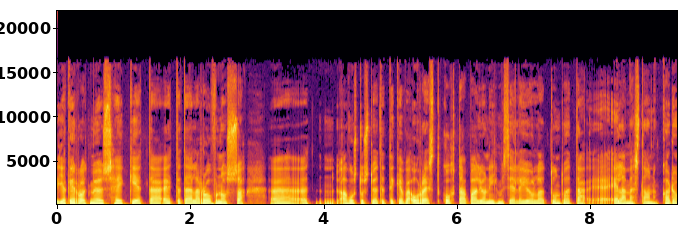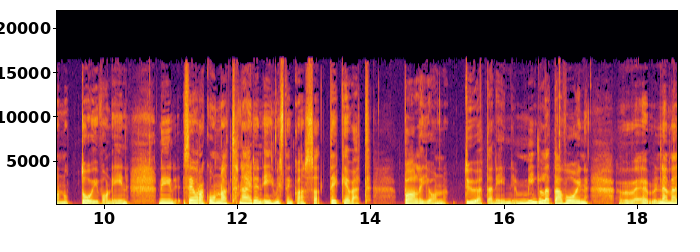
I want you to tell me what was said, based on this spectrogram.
ja kerroit myös Heikki, että, että täällä Rovnossa ää, avustustyötä tekevä Orest kohtaa paljon ihmisiä, joilla tuntuu, että elämästä on kadonnut toivo. Niin, niin seurakunnat näiden ihmisten kanssa tekevät paljon työtä, niin millä tavoin nämä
